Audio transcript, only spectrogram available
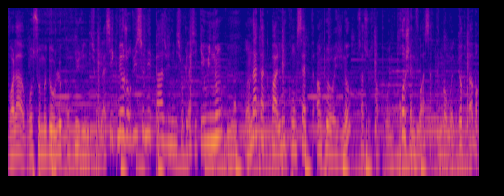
voilà, grosso modo, le contenu d'une émission classique. Mais aujourd'hui, ce n'est pas une émission classique. Et oui, non, on n'attaque pas les concepts un peu originaux. Ça, ce sera pour une prochaine fois, certainement au mois d'octobre,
